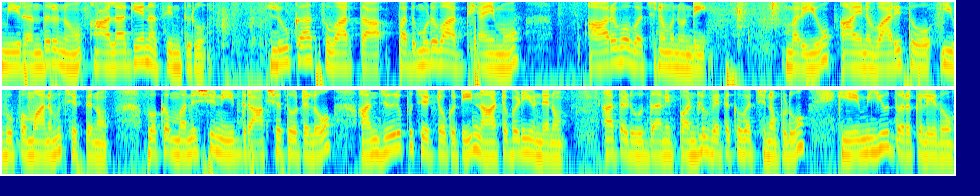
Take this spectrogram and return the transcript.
మీరందరూ అలాగే నశింతురు. లూకాస్ వార్త పదమూడవ అధ్యాయము ఆరవ వచనము నుండి. మరియు ఆయన వారితో ఈ ఉపమానము చెప్పెను. ఒక మనుష్యుని ద్రాక్ష తోటలో అంజూరపు చెట్టు ఒకటి నాటబడి ఉండెను. అతడు దాని పండ్లు వెతక వచ్చినప్పుడు ఏమీయూ దొరకలేదు.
